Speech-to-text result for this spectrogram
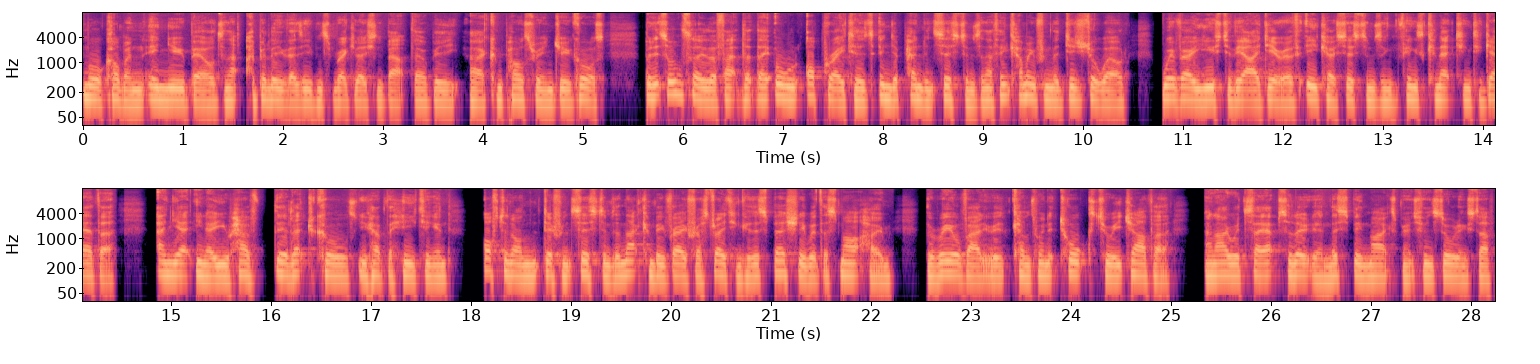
more common in new builds. And I believe there's even some regulations about they'll be uh, compulsory in due course. But it's also the fact that they all operate as independent systems. And I think coming from the digital world, we're very used to the idea of ecosystems and things connecting together. And yet, you know, you have the electricals, you have the heating, and often on different systems. And that can be very frustrating because, especially with the smart home, the real value comes when it talks to each other. And I would say, absolutely, and this has been my experience for installing stuff,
